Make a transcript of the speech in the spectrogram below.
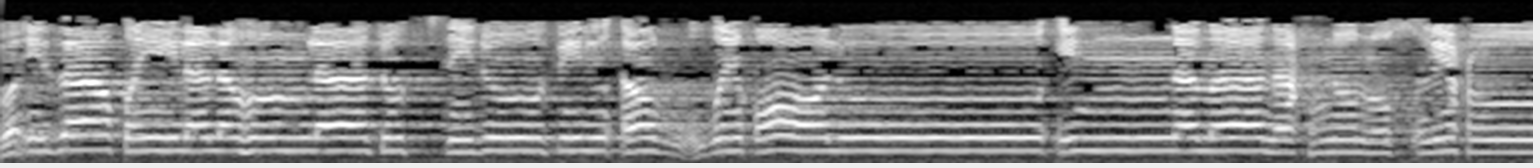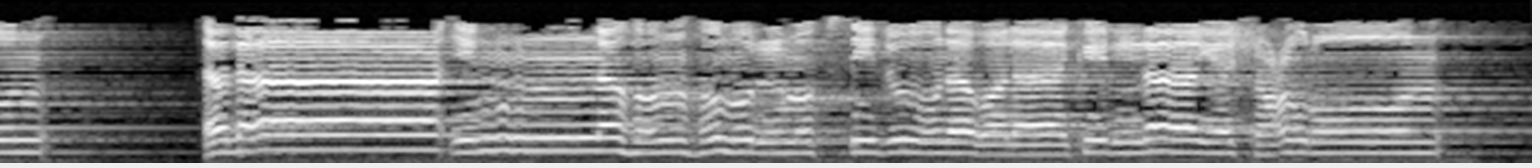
وإذا قيل لهم لا تفسدوا في الأرض قالوا إنما نحن مصلحون ألا إنهم هم المفسدون ولكن لا يشعرون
